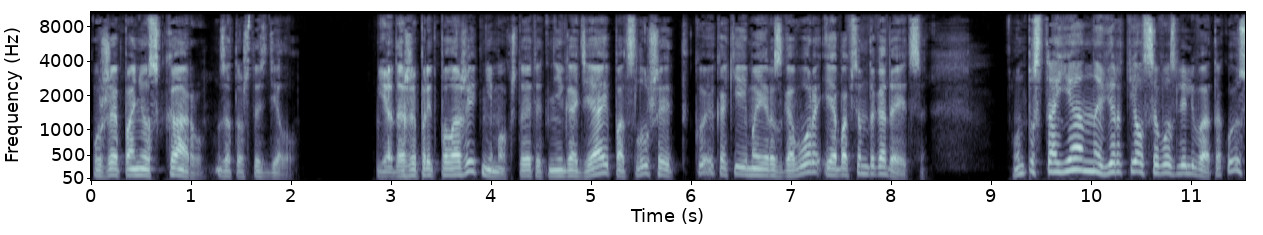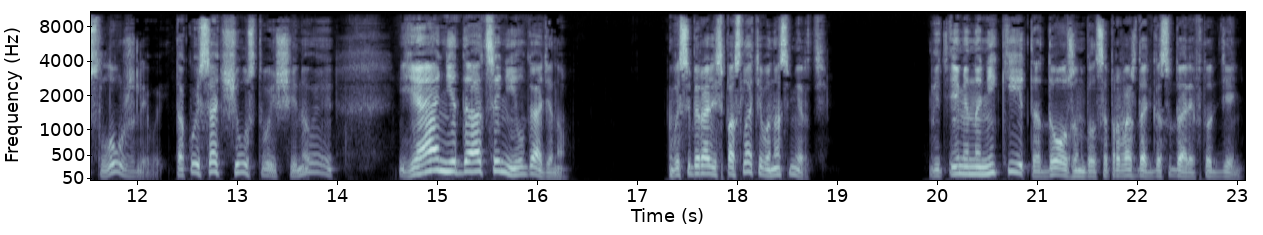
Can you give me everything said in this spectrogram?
уже понес кару за то, что сделал. Я даже предположить не мог, что этот негодяй подслушает кое-какие мои разговоры и обо всем догадается. Он постоянно вертелся возле льва, такой услужливый, такой сочувствующий. Ну и я недооценил гадину. Вы собирались послать его на смерть. Ведь именно Никита должен был сопровождать государя в тот день.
